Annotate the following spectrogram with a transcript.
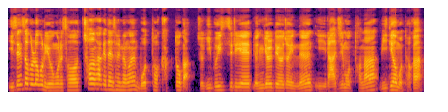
이 센서 블록을 이용을 해서 처음 하게 될 설명은 모터 각도가 즉 EV3에 연결되어져 있는 이 large 모터나 medium 모터가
